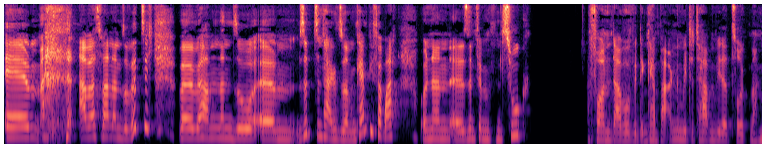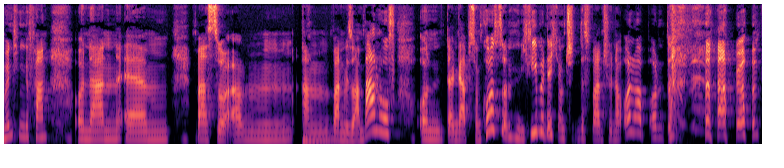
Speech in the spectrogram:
Ähm, aber es war dann so witzig, weil wir haben dann so ähm, 17 Tage zusammen im Campi verbracht und dann äh, sind wir mit dem Zug von da, wo wir den Camper angemietet haben, wieder zurück nach München gefahren. Und dann ähm, war es so am, am, waren wir so am Bahnhof und dann gab es so einen Kuss und ich liebe dich und das war ein schöner Urlaub und dann haben wir uns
